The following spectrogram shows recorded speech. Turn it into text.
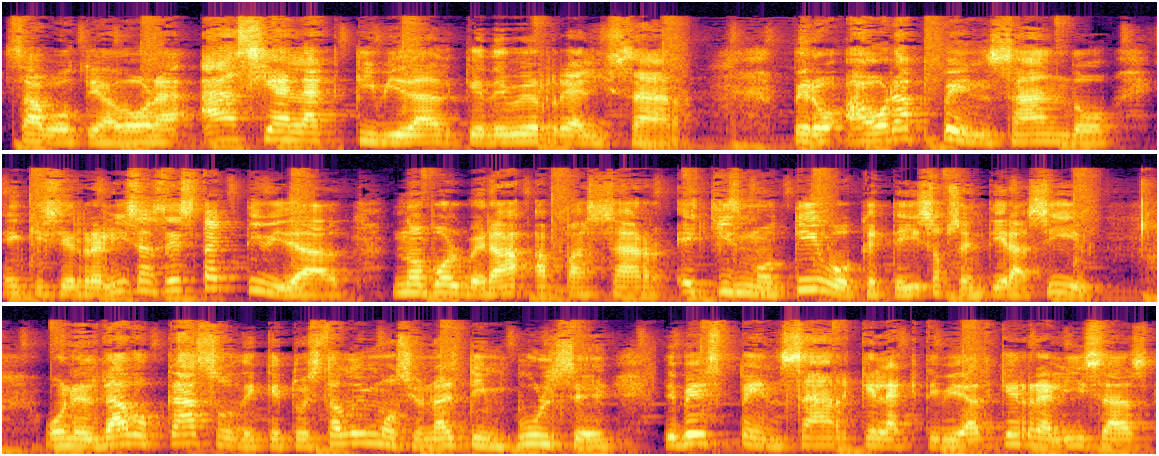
saboteadora hacia la actividad que debes realizar. Pero ahora pensando en que si realizas esta actividad no volverá a pasar X motivo que te hizo sentir así o en el dado caso de que tu estado emocional te impulse, debes pensar que la actividad que realizas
